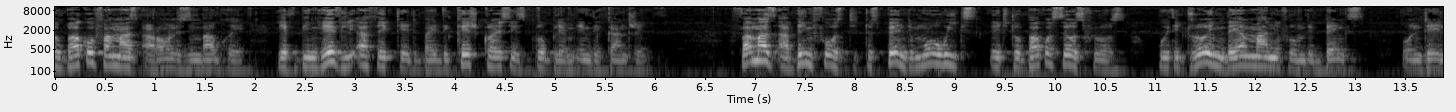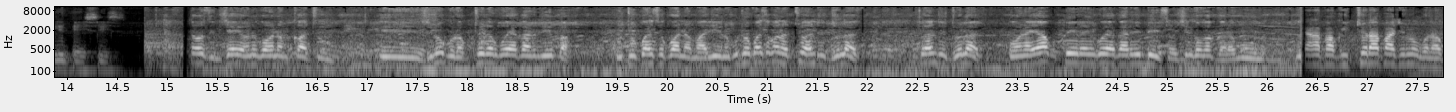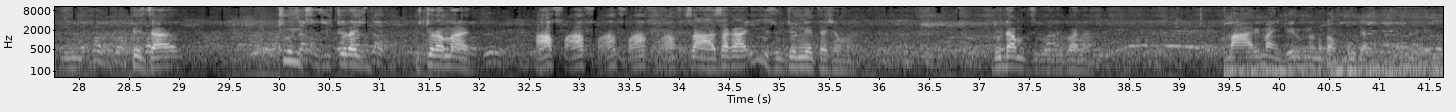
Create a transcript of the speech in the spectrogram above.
tobacco farmers around zimbabwe have been heavily affected by the cash crisis problem in the country. Farmers are being forced to spend more weeks at tobacco sales floors withdrawing their money from the banks on daily basis. Thousand chaiona ukaona mukati umu. Zvinogona kutora nguva yakareba kuti ukwanise kuwana mari ino. Kuti ukwanise kuwana 200 dollars 200 dollars kuona yakupera inguva yakarebesa uchinge wakagara muno. Kana pakuitora pacho unogona kupedza two weeks uchitora mari hafu hafu hafu hafu hafu saa saka izvotonetsa chamari ndodambudziko riri panapa mari mainderi kunonoka kubuda.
